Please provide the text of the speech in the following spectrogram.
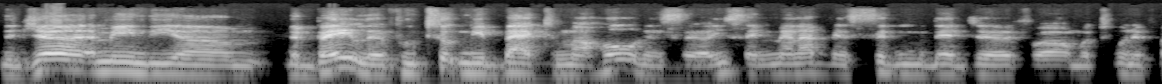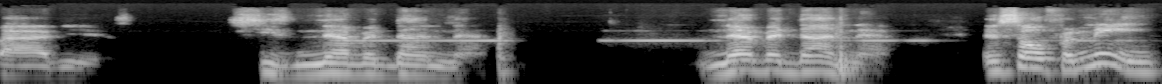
the judge, I mean the um the bailiff who took me back to my holding cell, he said, "Man, I've been sitting with that judge for almost 25 years. She's never done that. Never done that." And so for me,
